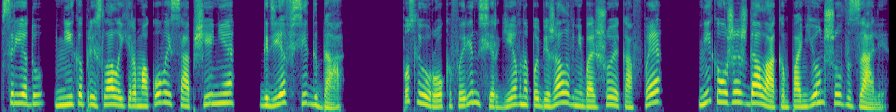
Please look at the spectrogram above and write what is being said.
В среду Ника прислала Ермаковой сообщение «Где всегда». После уроков Ирина Сергеевна побежала в небольшое кафе. Ника уже ждала компаньоншу в зале.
